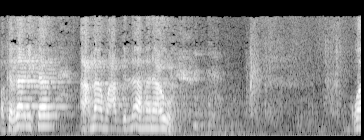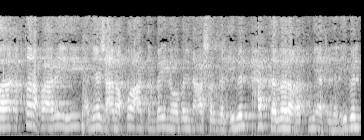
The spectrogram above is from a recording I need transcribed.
وكذلك أعمام عبد الله منعوه. واقترحوا عليه أن يجعل قرعة بينه وبين عشر من الإبل حتى بلغت مئة من الإبل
